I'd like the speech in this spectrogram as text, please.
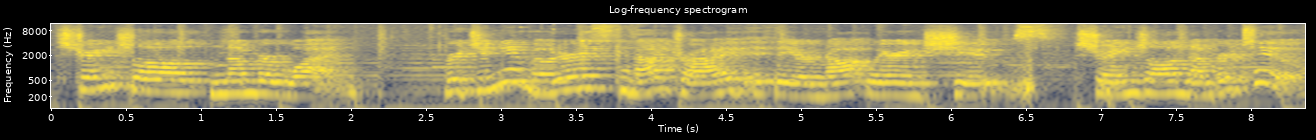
Strange law number one. Virginia motorists cannot drive if they are not wearing shoes. Strange law number two.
